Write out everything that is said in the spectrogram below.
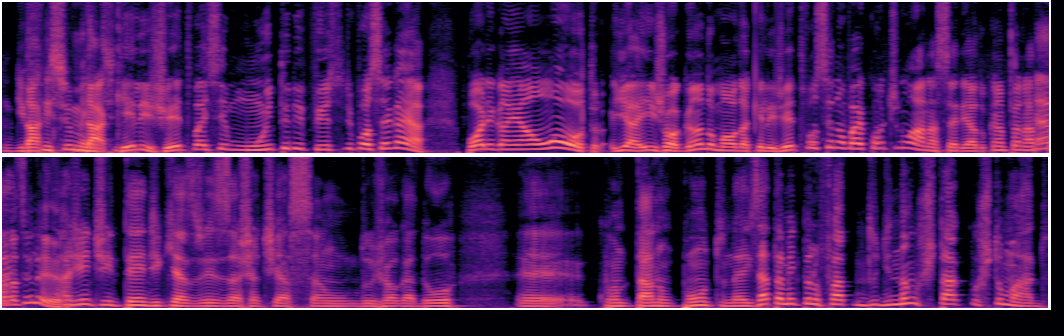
Dificilmente. Da, daquele jeito vai ser muito difícil de você ganhar. Pode ganhar um ou outro. E aí, jogando mal daquele jeito, você não vai continuar na Série A do Campeonato É, Brasileiro. A gente entende que às vezes a chateação do jogador, é, quando tá num ponto, né? Exatamente pelo fato de não estar acostumado.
